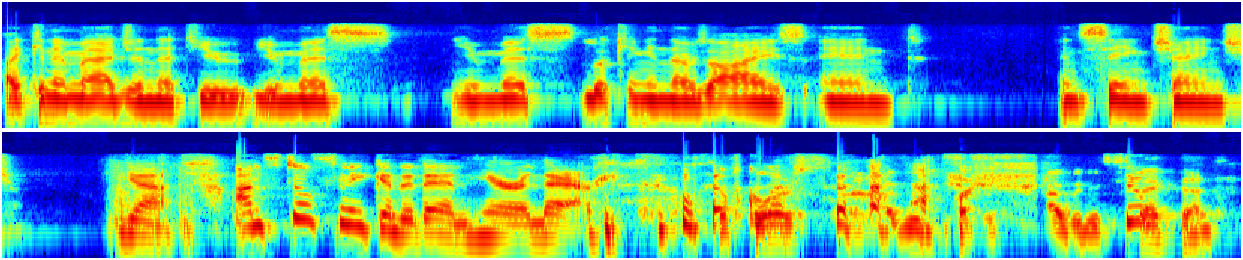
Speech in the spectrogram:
I can imagine that you you miss you miss looking in those eyes and and seeing change. Yeah, I'm still sneaking it in here and there. of course, I would I would expect so, that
